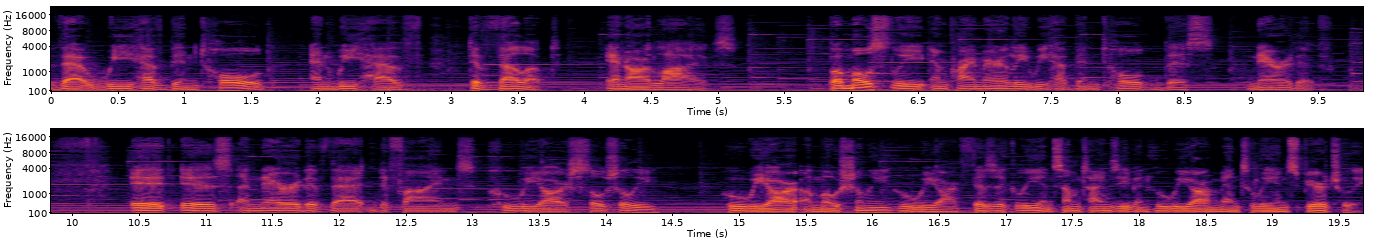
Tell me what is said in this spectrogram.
that we have been told and we have developed in our lives. But mostly and primarily, we have been told this narrative. It is a narrative that defines who we are socially, who we are emotionally, who we are physically, and sometimes even who we are mentally and spiritually.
